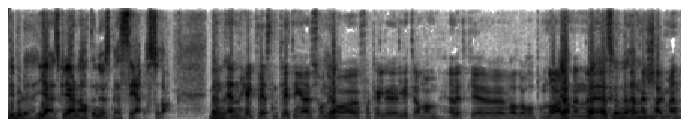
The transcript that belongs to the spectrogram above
de burde, jeg skulle gjerne hatt en USB-C også, da. Men, en, en, helt vesentlig ting her som du ja. må fortelle litt om. Jeg vet ikke hva du holder på med nå, ja, men, men skal, denne skjermen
